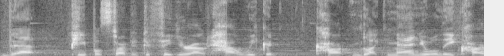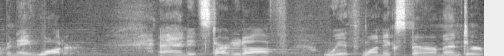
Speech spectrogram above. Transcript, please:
that people started to figure out how we could like manually carbonate water. And it started off with one experimenter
